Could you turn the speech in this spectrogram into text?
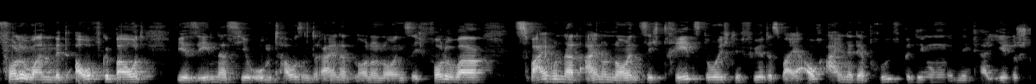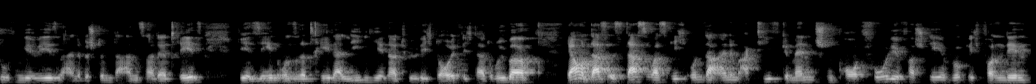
Followern mit aufgebaut. Wir sehen das hier oben 1399 Follower, 291 Trades durchgeführt. Das war ja auch eine der Prüfbedingungen in den Karrierestufen gewesen, eine bestimmte Anzahl der Trades. Wir sehen, unsere Trader liegen hier natürlich deutlich darüber. Ja, und das ist das, was ich unter einem aktiv gemanagten Portfolio verstehe, wirklich von den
